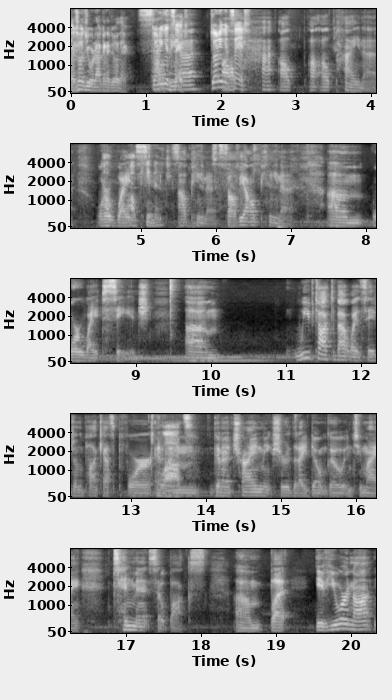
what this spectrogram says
I told you we're not going to go there. Don't even say it. Salvia Don't even say it. Al- al- apiana or white apiana. sage. Apiana. Salvia apiana um, or white sage. Um, we've talked about white sage on the podcast before, and Lots. I'm going to try and make sure that I don't go into my 10 minute soapbox. Um, but if you are not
